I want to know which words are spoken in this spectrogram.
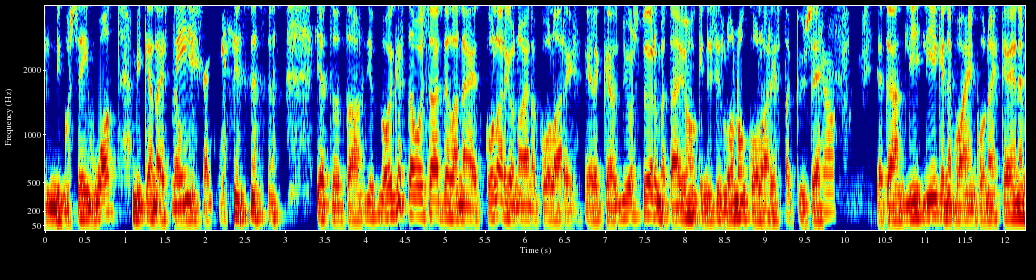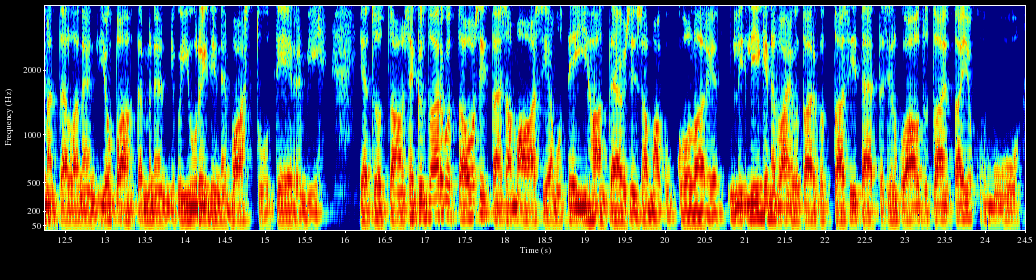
niin kuin say what, mikä näistä niin. on mitäkin. ja tota, oikeastaan voisi ajatella näin, että kolari on aina kolari, eli jos törmätään johonkin, niin silloin on kolarista kyse. Joo. Ja tämä li, liikennevahinko on ehkä enemmän tällainen jopa tämmöinen niin juridinen vastuutermi. Ja tota, se kyllä tarkoittaa osittain sama asia, mutta ei ihan täysin sama kuin kolari. Et li, liikennevahinko tarkoittaa sitä, että silloin kun auto tai, tai joku muu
